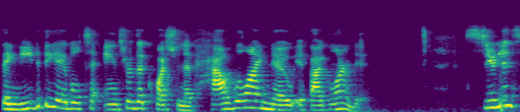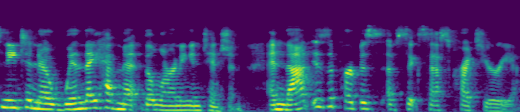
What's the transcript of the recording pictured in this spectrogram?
they need to be able to answer the question of how will I know if I've learned it? Students need to know when they have met the learning intention, and that is the purpose of success criteria.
